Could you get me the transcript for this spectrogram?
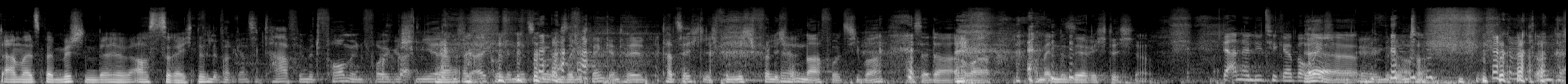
damals beim Mischen äh, auszurechnen. Philipp hat eine ganze Tafel mit Formeln vollgeschmiert, wie viel Alkohol denn jetzt wohl unser Getränk enthält. Tatsächlich für mich völlig Ja. unnachvollziehbar, was er da, aber am Ende sehr richtig. Ja, Der Analytiker bei ja, euch. ja, ja mitunter. mitunter.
